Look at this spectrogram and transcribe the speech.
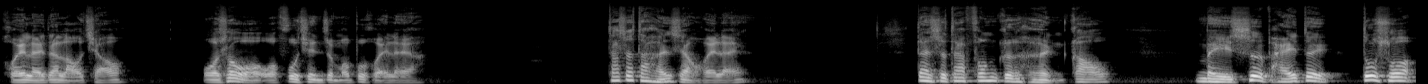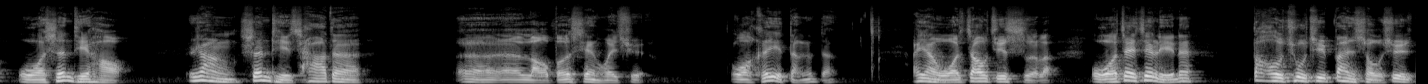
回来的老乔，我说我我父亲怎么不回来啊？他说他很想回来，但是他风格很高，每次排队都说我身体好，让身体差的呃老伯先回去，我可以等等。哎呀，我着急死了。我在这里呢，到处去办手续、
